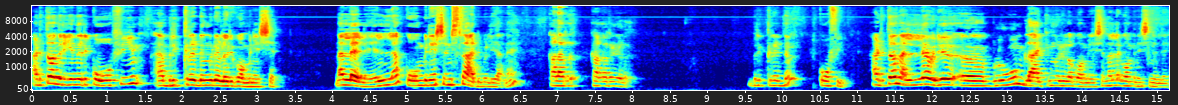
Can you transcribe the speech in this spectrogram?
അടുത്ത് വന്നിരിക്കുന്ന ഒരു കോഫിയും ബ്രിക്ക് റെഡും കൂടെ ഉള്ളൊരു കോമ്പിനേഷൻ നല്ലതല്ലേ? എല്ലാ കോമ്പിനേഷൻസും അടിപൊളിയാണ്. കളർ കളറുകൾ ബ്രിക്ക് റെഡും കോഫി അടുത്ത നല്ല ഒരു ബ്ലൂവും ബ്ലാക്കും കൂടെയുള്ള കോമ്പിനേഷൻ നല്ല കോമ്പിനേഷൻ അല്ലേ?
